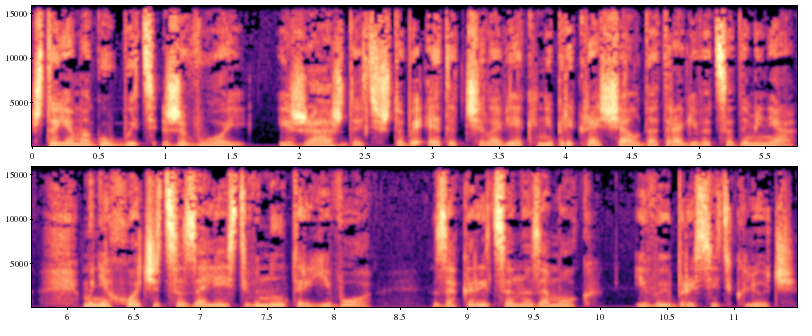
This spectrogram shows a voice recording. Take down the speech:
что я могу быть живой, и жаждать, чтобы этот человек не прекращал дотрагиваться до меня. Мне хочется залезть внутрь его, закрыться на замок и выбросить ключ.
